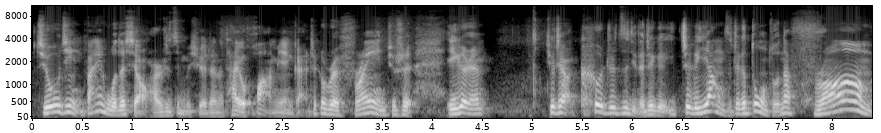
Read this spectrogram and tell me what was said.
究竟外国的小孩是怎么学的呢？他有画面感。这个 refrain 就是一个人。就这样克制自己的这个这个样子，这个动作。那 from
